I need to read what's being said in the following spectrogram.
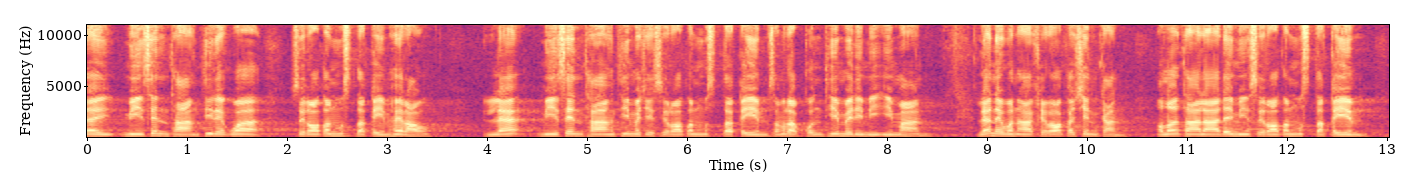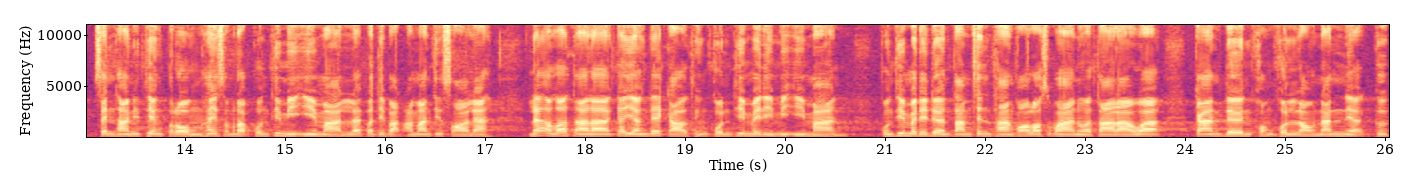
ได้มีเส้นทางที่เรียกว่าซิรอตันมุสตะกีมให้เรา และมีเส้นทางที่ไม่ใช่ซิรอตันมุสตะกีมสำหรับคนที่ไม่ได้มีอีมาน และในวันอาคิราะห์ก็เช่นกันอัลลอฮฺตาลาได้มีซิรอตันมุสตะกีมเส้นทางที่เที่ยงตรงให้สำหรับคนที่มีอีมาน และปฏิบัติอามันที่ซอและและอัลลอฮฺตาลาก็ยังได้กล่าวถึงคนที่ไม่ได้มีอีมาน คนที่ไม่ได้เดินตามเส้นทางของลอสุบฮานุวตาลาว่า การเดินของคนเหล่านั้นเนี่ยคือ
